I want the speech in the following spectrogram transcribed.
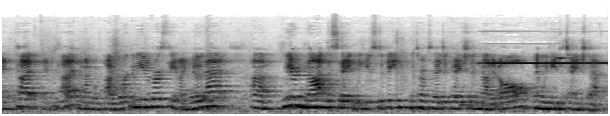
and cut and cut. And I'm, I work in a university, and I know that. Um, we are not the state we used to be in terms of education, not at all, and we need to change that.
